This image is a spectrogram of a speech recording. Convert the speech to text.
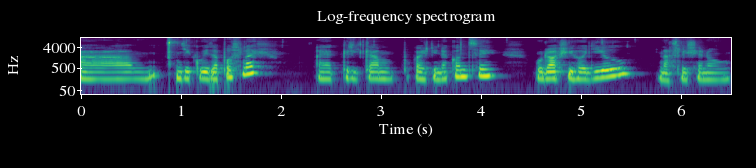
a děkuji za poslech. A jak říkám po každý na konci, u dalšího dílu naslyšenou.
